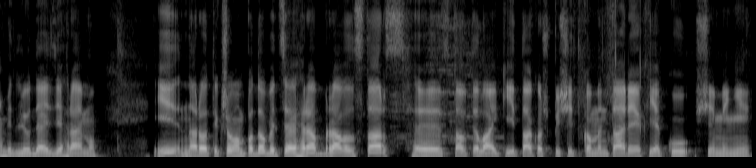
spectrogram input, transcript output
від людей зіграємо. І народ, якщо вам подобається гра Brawl Stars, е, ставте лайки. І також пишіть в коментарях, яку ще мені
